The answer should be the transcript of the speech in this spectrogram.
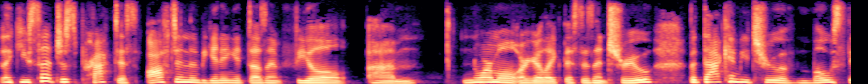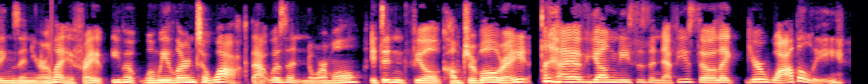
like you said, just practice. Often in the beginning, it doesn't feel um, normal or you're like, this isn't true. But that can be true of most things in your life, right? Even when we learned to walk, that wasn't normal. It didn't feel comfortable, right? I have young nieces and nephews, so like you're wobbly.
